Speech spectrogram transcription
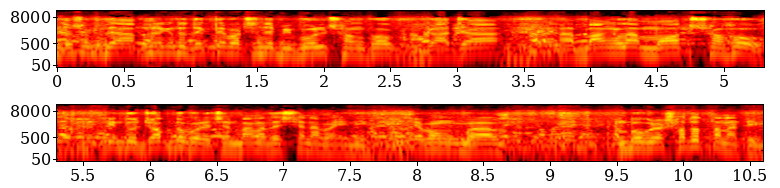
দর্শক, আপনারা কিন্তু দেখতে পাচ্ছেন যে বিপুল সংখ্যক গাজা বাংলা মদ সহ কিন্তু জব্দ করেছেন বাংলাদেশ সেনাবাহিনী এবং বগুড়া সদর থানা টিম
